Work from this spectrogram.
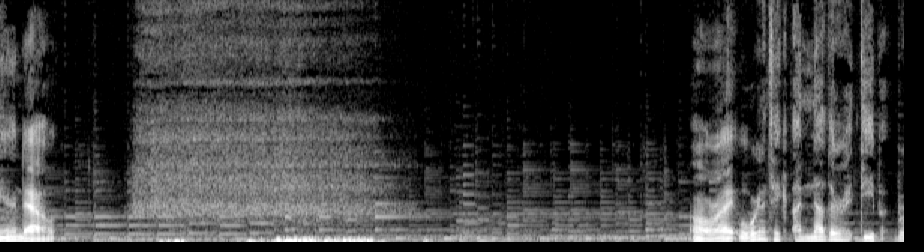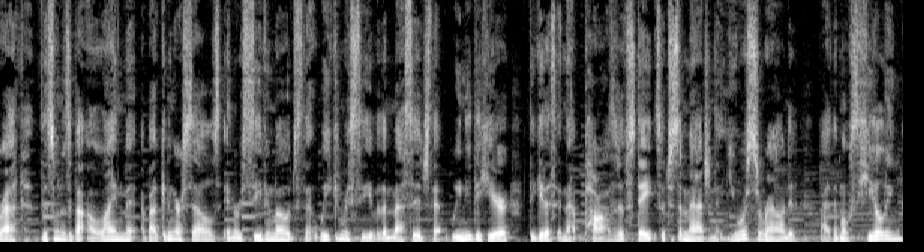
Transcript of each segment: And out. All right, well, we're going to take another deep breath. This one is about alignment, about getting ourselves in receiving mode so that we can receive the message that we need to hear to get us in that positive state. So just imagine that you are surrounded by the most healing,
